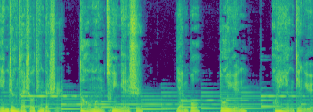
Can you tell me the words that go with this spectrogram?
您正在收听的是《盗梦催眠师》，演播多云，欢迎订阅。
